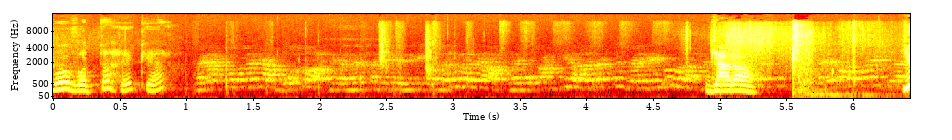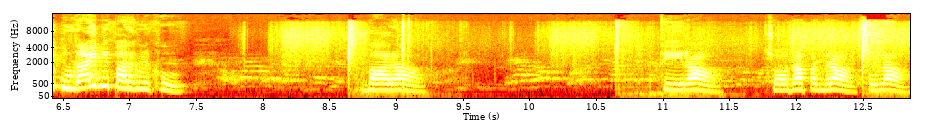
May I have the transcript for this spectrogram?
वो बता है क्या? ग्यारह। ये उड़ा ही नहीं पा रहा मेरे को। बारह, तेरह, चौदह, पंद्रह, सोलह,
